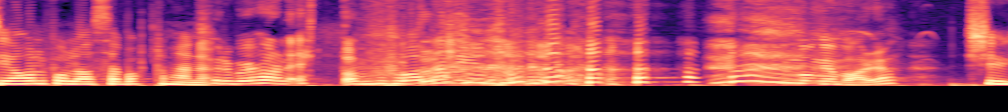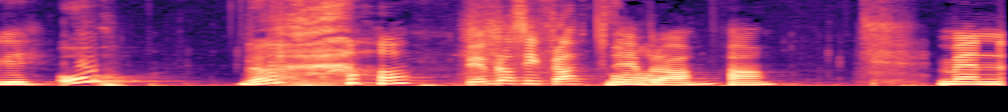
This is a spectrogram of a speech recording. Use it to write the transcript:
Så jag håller på att lösa bort de här Så nu. du börjar ha en etta på fotot? Hur många var det? 20. Oh! Det är en bra siffra. Det är en bra, ja. Men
